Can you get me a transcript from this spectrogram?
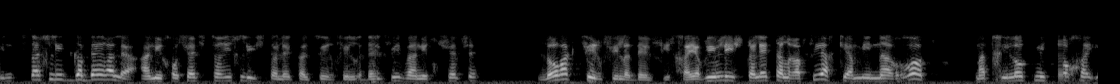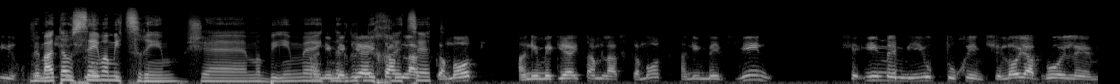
נצטרך להתגבר עליה. אני חושב שצריך להשתלט על ציר פילדלפי, ואני חושב שלא רק ציר פילדלפי, חייבים להשתלט על רפיח, כי המנהרות מתחילות מתוך העיר. ומה אתה עושה עם המצרים שמביעים התנגדות נחרצת? אני מגיע איתם להסכמות. אני מגיע איתם להסכמות, אני מבין שאם הם יהיו פתוחים, שלא יעברו אליהם,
